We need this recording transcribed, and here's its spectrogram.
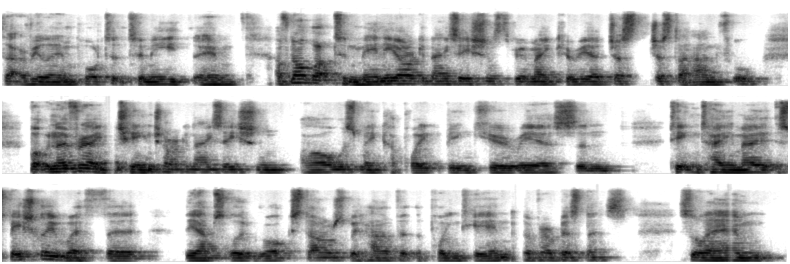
that are really important to me. Um, I've not worked in many organisations through my career, just just a handful. But whenever I change organisation, I always make a point of being curious and taking time out, especially with the the absolute rock stars we have at the pointy end of our business. So, um,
